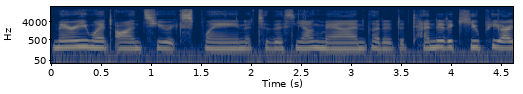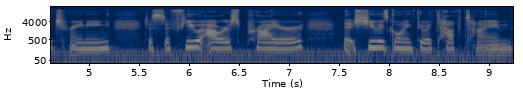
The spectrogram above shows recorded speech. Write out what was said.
Mary went on to explain to this young man that had attended a QPR training just a few hours prior that she was going through a tough time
